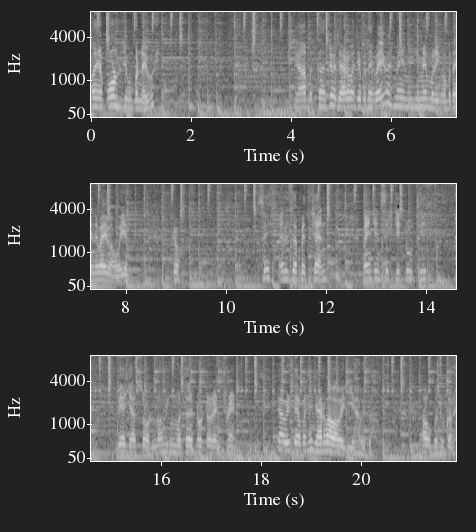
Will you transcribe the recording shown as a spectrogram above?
અહીંયા પોન્ડ જેવું બનાવ્યું. આ બધા જો ઝાડવા જે બધા વાવ્યા ને એની મેમરીમાં બધાને વાવ્યા હોય એમ. જો. See Elizabeth Jane nineteen sixty ટુથી બે હજાર સોળ લવિંગ મધર ડોટર એન્ડ ફ્રેન્ડ આવી રીતે પછી ઝાડવા વાવી દઈએ હવે તો. આવું બધું કરે.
